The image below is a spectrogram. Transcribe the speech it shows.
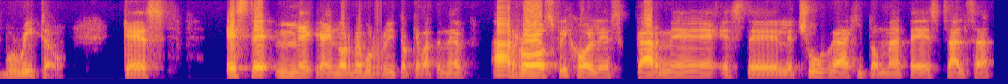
burrito, que es este mega enorme burrito que va a tener arroz, frijoles, carne, este, lechuga, jitomate, salsa,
